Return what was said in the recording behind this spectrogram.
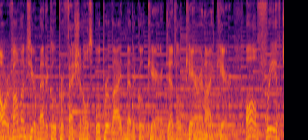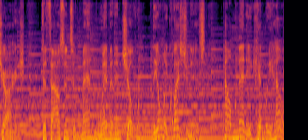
Our volunteer medical professionals will provide medical care, dental care, and eye care, all free of charge to thousands of men, women, and children. The only question is, how many can we help?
